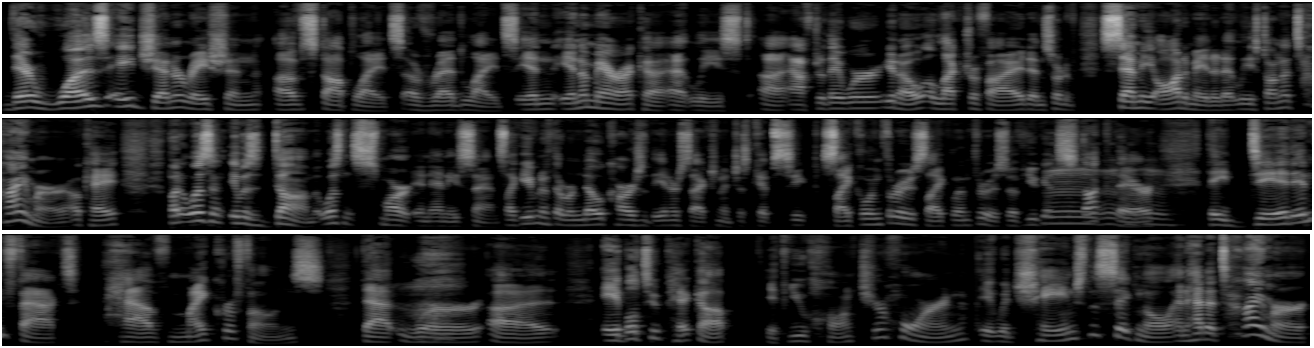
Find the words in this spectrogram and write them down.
there was a generation of stoplights, of red lights in, in America, at least, uh, after they were, you know, electrified and sort of semi automated, at least on a timer. Okay. But it wasn't, it was dumb. It wasn't smart in any sense. Like, even if there were no cars at the intersection, it just kept cy- cycling through, cycling through. So if you get stuck there, they did in fact have microphones that were uh, able to pick up if you honked your horn, it would change the signal and had a timer.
